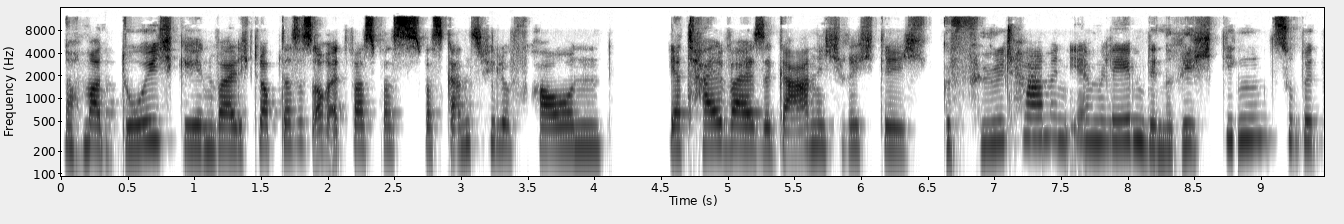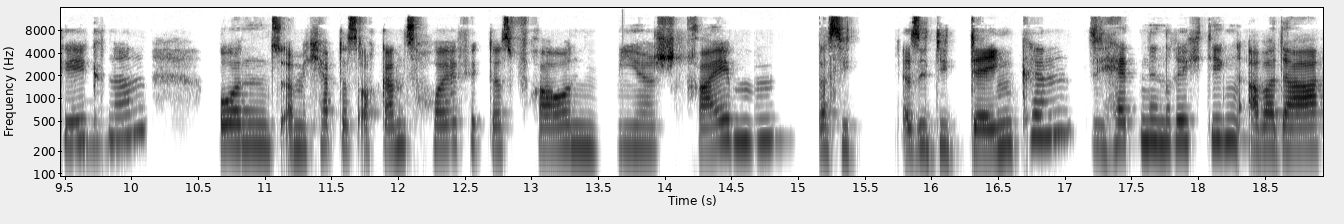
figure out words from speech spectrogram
nochmal durchgehen, weil ich glaube, das ist auch etwas, was, was ganz viele Frauen ja teilweise gar nicht richtig gefühlt haben in ihrem Leben, den Richtigen zu begegnen. Und ähm, ich habe das auch ganz häufig, dass Frauen mir schreiben, dass sie, also die denken, sie hätten den Richtigen, aber da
